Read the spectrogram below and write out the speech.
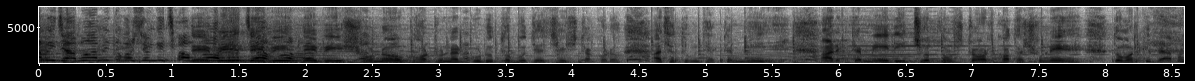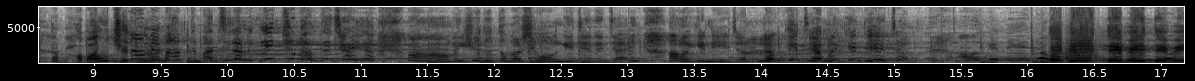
আমি যাব আমি তোমার সঙ্গে যাব দেবী আমি দেবী দেবী শোনো ঘটনার গুরুত্ব বোঝার চেষ্টা করো। আচ্ছা তুমি তো একটা মেয়ে আর একটা মেয়ের ইজ্জত নষ্ট হওয়ার কথা শুনে তোমার কি ব্যাপারটা ভাবা উচিত না, আমি ভাবতে পারছি না আমি কিচ্ছু ভাবতে চাই না। আমি শুধু তোমার সঙ্গে যেতে চাই। আমাকে নিয়ে চলো আমাকে নিয়ে চলো আমাকে নিয়ে চলো দেবী দেবী দেবী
